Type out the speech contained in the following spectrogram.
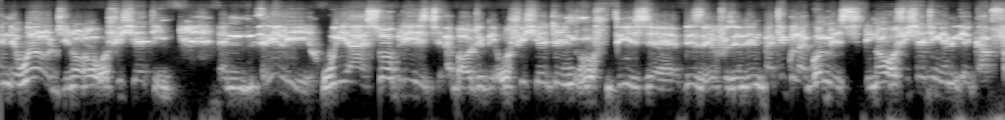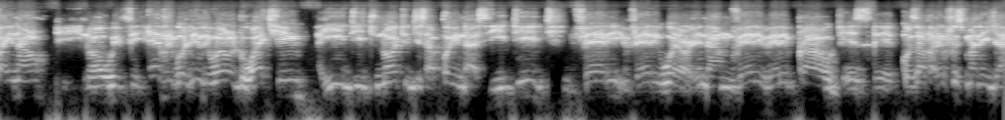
and the world, you know, officiating. And really, we are so pleased about the officiating of these uh, these in particular Gomes, you know, officiating a, a cup final, you know, with everybody in the world watching, he did not disappoint us. He did very, very well, and I'm very, very proud as the COSAFA referees manager.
